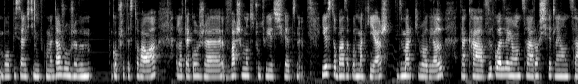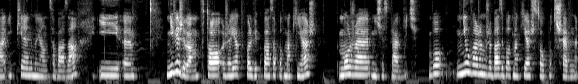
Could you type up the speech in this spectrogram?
bo pisaliście mi w komentarzu, żebym go przetestowała, dlatego że w Waszym odczuciu jest świetny. Jest to baza pod makijaż z marki Rodial, taka wygładzająca, rozświetlająca i pielęgnująca baza i... Yy, nie wierzyłam w to, że jakkolwiek baza pod makijaż może mi się sprawdzić, bo nie uważam, że bazy pod makijaż są potrzebne.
